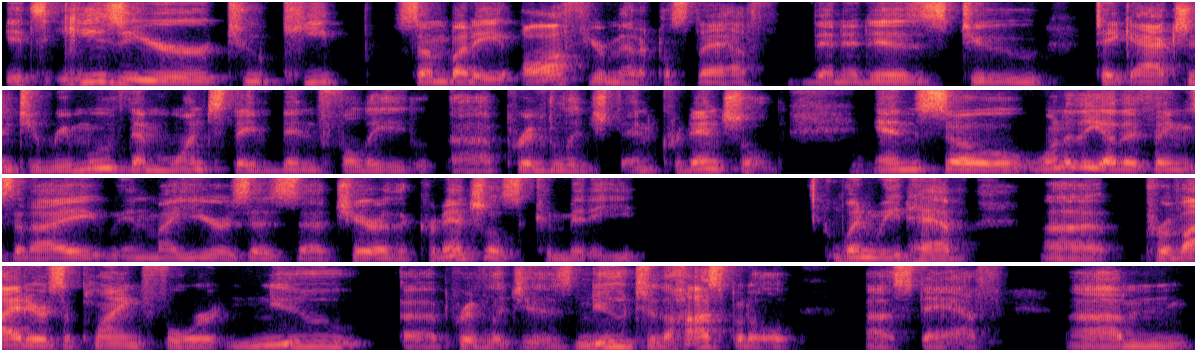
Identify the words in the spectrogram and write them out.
it's easier to keep somebody off your medical staff than it is to take action to remove them once they've been fully uh, privileged and credentialed. And so, one of the other things that I, in my years as uh, chair of the credentials committee, when we'd have uh, providers applying for new uh, privileges, new to the hospital uh, staff, um,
